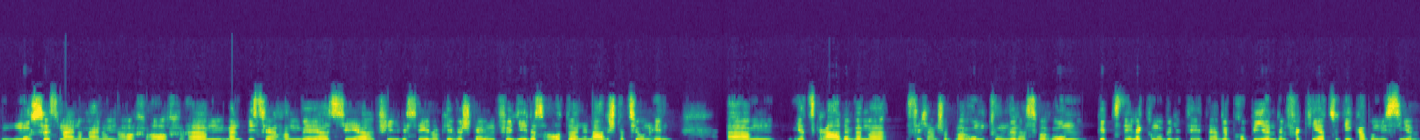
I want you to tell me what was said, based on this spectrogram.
Muss es meiner Meinung nach auch. Ähm, mein, bisher haben wir ja sehr viel gesehen, okay, wir stellen für jedes Auto eine Ladestation hin. Ähm, jetzt gerade, wenn man sich anschaut, warum tun wir das? Warum gibt es die Elektromobilität? Ja, wir probieren den Verkehr zu dekarbonisieren.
